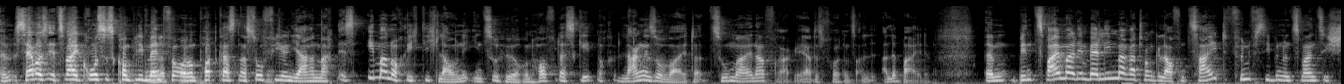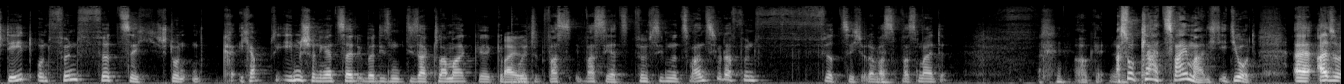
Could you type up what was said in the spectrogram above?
Ähm, Servus, ihr zwei, großes Kompliment ja, für euren Podcast. Nach so ja. vielen Jahren macht es immer noch richtig Laune, ihn zu hören. Hoffe, das geht noch lange so weiter. Zu meiner Frage. Ja, das freut uns alle, alle beide. Ähm, bin zweimal den Berlin-Marathon gelaufen. Zeit 5,27 steht und 5,40 Stunden. Ich habe eben schon die ganze Zeit über diesen, dieser Klammer ge gebrütet. Was, was jetzt? 5,27 oder 5,40 oder was, ja. was meinte? Okay. Ach so, klar, zweimal, ich Idiot. Äh, also,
